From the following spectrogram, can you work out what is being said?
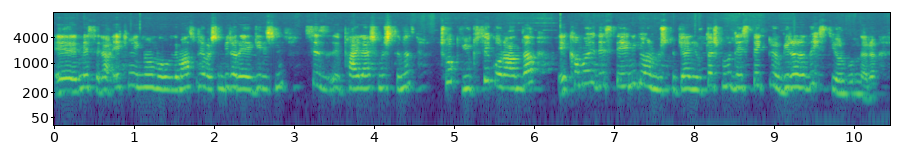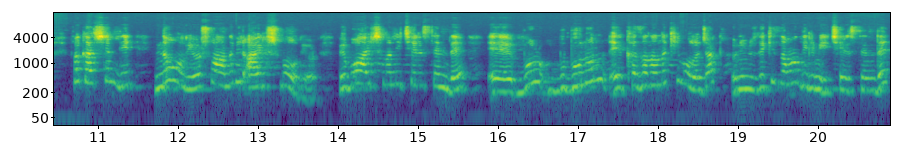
e, mesela Ekrem İmamoğlu ile Mansur Yavaş'ın bir araya gelişini siz e, paylaşmıştınız. Çok yüksek oranda e, kamuoyu desteğini görmüştük. Yani yurttaş bunu destekliyor. Bir arada istiyor bunları. Fakat şimdi ne oluyor? Şu anda bir ayrışma oluyor. Ve bu ayrışmanın içerisinde e, bu, bu bunun e, kazananı kim olacak? Önümüzdeki zaman dilimi içerisinde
